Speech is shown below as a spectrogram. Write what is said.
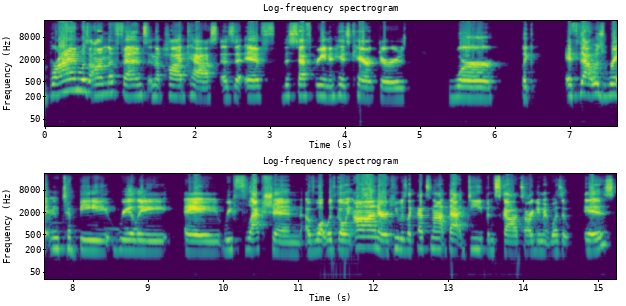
Brian was on the fence in the podcast as if the Seth Green and his characters were like if that was written to be really a reflection of what was going on, or he was like, that's not that deep. And Scott's argument was it is.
